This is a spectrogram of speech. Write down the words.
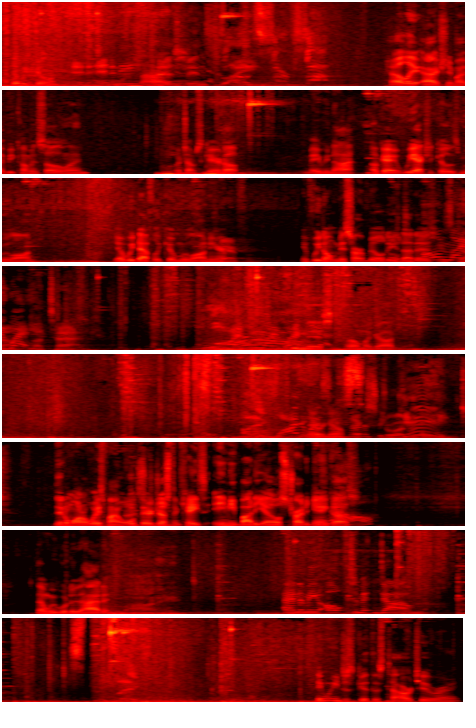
I think we kill him. An enemy Nice. has been slain. Surf's up! Pele actually might be coming solo lane, which I'm scared of. Maybe not. Okay, we actually kill this Mulan. Yeah, we definitely kill Mulan Be here. Careful. If we don't miss our abilities, that is. Ultimate down. Attack. We missed. Oh my god. There we go. so good at the Extraordinary. game? Didn't want to waste my ult there just in case anybody else tried to gank us. Then we would have had it. Enemy ultimate down. I think we can just get this tower too, right?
